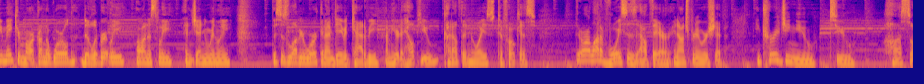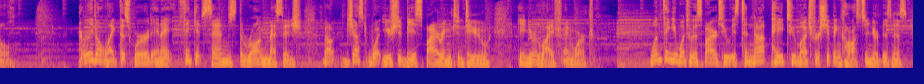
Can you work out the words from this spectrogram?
you make your mark on the world deliberately, honestly, and genuinely? This is Love Your Work, and I'm David Kadavy. I'm here to help you cut out the noise to focus. There are a lot of voices out there in entrepreneurship encouraging you to hustle. I really don't like this word, and I think it sends the wrong message about just what you should be aspiring to do in your life and work. One thing you want to aspire to is to not pay too much for shipping costs in your business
